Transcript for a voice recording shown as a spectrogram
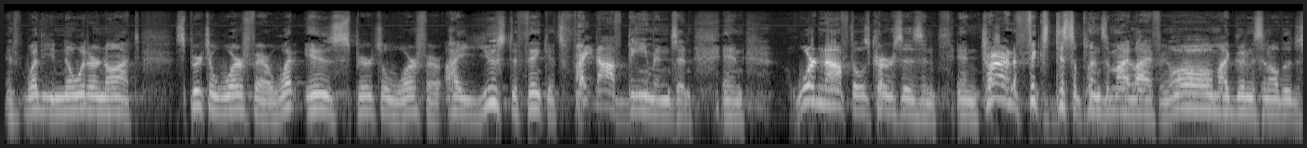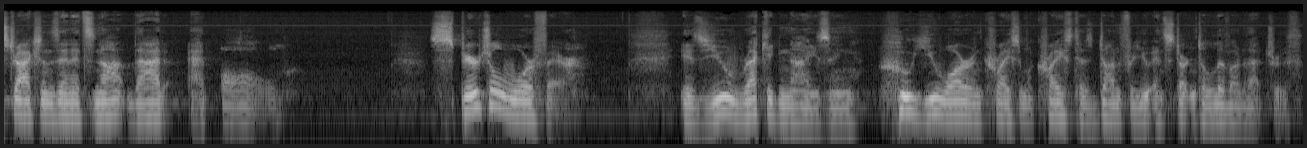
And whether you know it or not, spiritual warfare, what is spiritual warfare? I used to think it's fighting off demons and, and warding off those curses and, and trying to fix disciplines in my life and oh my goodness and all the distractions. And it's not that at all. Spiritual warfare is you recognizing who you are in christ and what christ has done for you and starting to live out of that truth.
